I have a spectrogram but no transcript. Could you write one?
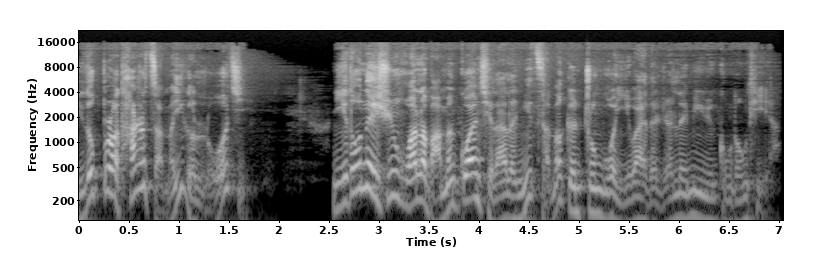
你都不知道他是怎么一个逻辑？你都内循环了，把门关起来了，你怎么跟中国以外的人类命运共同体呀？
